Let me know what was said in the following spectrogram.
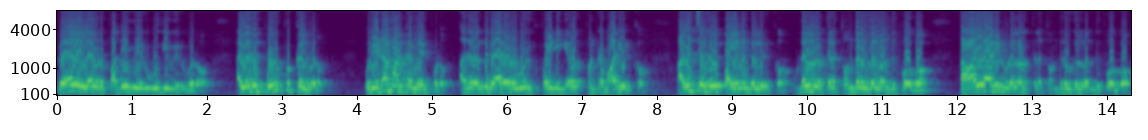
வேலையில ஒரு பதவி உயர்வு ஊதிய உயர்வு வரும் அல்லது பொறுப்புகள் வரும். ஒரு இடமாற்றம் ஏற்படும். அது வந்து வேற ஒரு ஊருக்கு போய் நீங்க ஒர்க் பண்ற மாதிரி இருக்கும். அலைச்சல்கள் பயணங்கள் இருக்கும். உடல்நலத்துல தொந்தரவுகள் வந்து போகும். தாயாரின் உடல்நலத்துல தொந்தரவுகள் வந்து போகும்.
